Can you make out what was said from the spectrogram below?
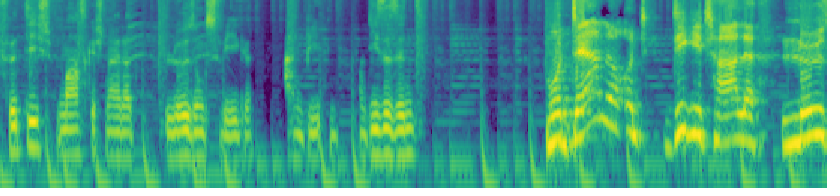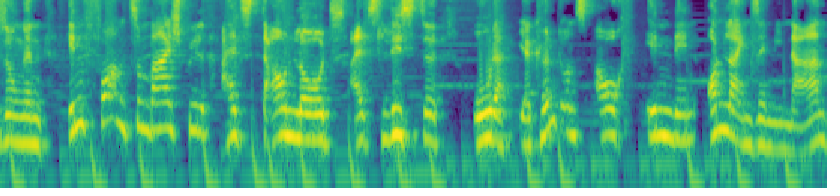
für dich maßgeschneidert Lösungswege anbieten. Und diese sind moderne und digitale Lösungen in Form zum Beispiel als Downloads, als Liste oder ihr könnt uns auch in den Online-Seminaren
